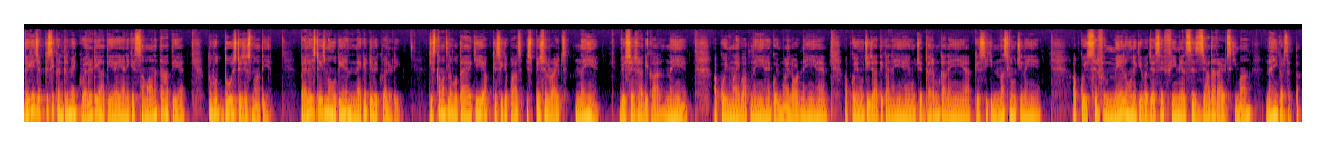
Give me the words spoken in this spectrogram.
देखिए, जब किसी कंट्री में इक्वलिटी आती है, यानी कि समानता आती है तो वो दो स्टेजेस में आती है। पहले स्टेज में होती है नेगेटिव इक्वलिटी जिसका मतलब होता है कि अब किसी के पास स्पेशल राइट्स नहीं है, विशेषाधिकार नहीं है। अब कोई माई बाप नहीं है, कोई माई लॉर्ड नहीं है, अब कोई ऊँची जाति का नहीं है, ऊँचे धर्म का नहीं है, अब किसी की नस्ल ऊँची नहीं है, अब कोई सिर्फ़ मेल होने की वजह से फीमेल से ज़्यादा राइट्स की मांग नहीं कर सकता।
